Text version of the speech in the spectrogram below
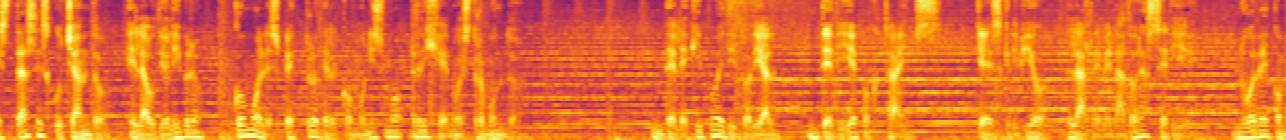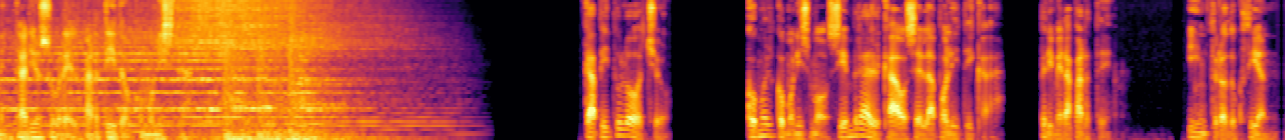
Estás escuchando el audiolibro Cómo el espectro del comunismo rige nuestro mundo, del equipo editorial de The Epoch Times, que escribió la reveladora serie Nueve comentarios sobre el Partido Comunista. Capítulo 8. Cómo el comunismo siembra el caos en la política. Primera parte. Introducción.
